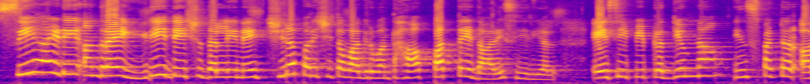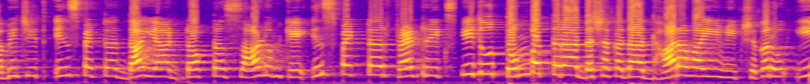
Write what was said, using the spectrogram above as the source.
ಸಿಐಡಿ ಅಂದ್ರೆ ಇಡೀ ದೇಶದಲ್ಲಿನೇ ಚಿರಪರಿಚಿತವಾಗಿರುವಂತಹ ಪತ್ತೆದಾರಿ serial. ACP Pradyumna, inspector Abhijit, inspector Daya, doctor Salunkhe inspector Fredericks, ಇದು ತೊಂಬತ್ತರ ದಶಕದ ಧಾರಾವಾಹಿ ವೀಕ್ಷಕರು ಈ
